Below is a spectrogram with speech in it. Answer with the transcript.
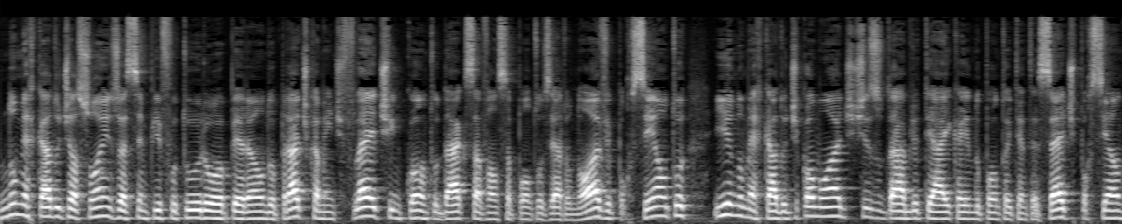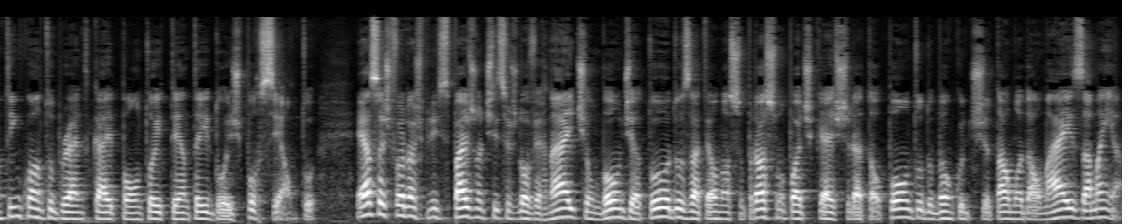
No mercado de ações, o S&P futuro operando praticamente flat, enquanto o DAX avança 0,09%, e no mercado de commodities, o WTI caindo 0,87%, enquanto o Brent cai 0,82%. Essas foram as principais notícias do overnight. Um bom dia a todos. Até o nosso próximo podcast direto ao ponto do Banco Digital Modal Mais amanhã.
